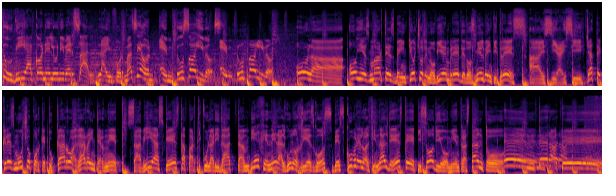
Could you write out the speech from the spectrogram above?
Tu día con el Universal. La información en tus oídos. En tus oídos. Hola, hoy es martes 28 de noviembre de 2023. Ay, sí, ay, sí. Ya te crees mucho porque tu carro agarra internet. ¿Sabías que esta particularidad también genera algunos riesgos? Descúbrelo al final de este episodio. Mientras tanto, ¡entérate!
